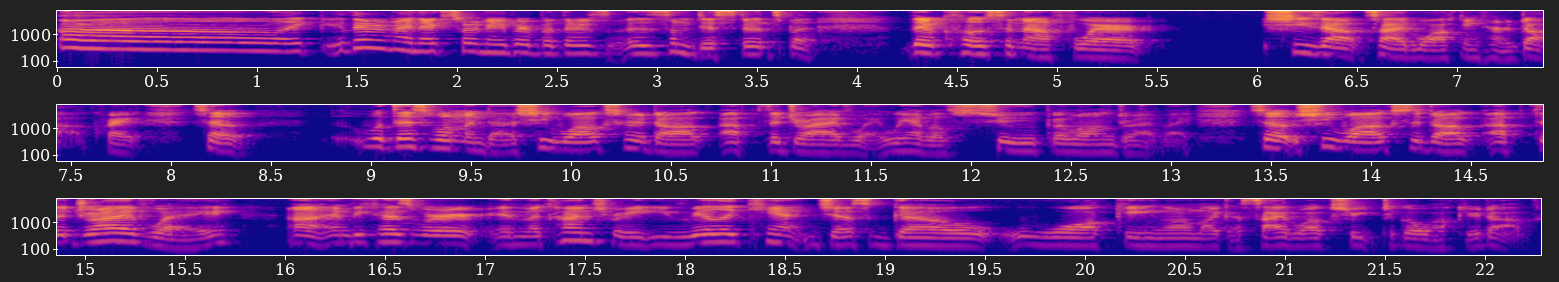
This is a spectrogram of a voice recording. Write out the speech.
uh, like they're my next door neighbor, but there's, there's some distance, but they're close enough where she's outside walking her dog, right? So what this woman does, she walks her dog up the driveway. We have a super long driveway. So she walks the dog up the driveway. Uh, and because we're in the country, you really can't just go walking on like a sidewalk street to go walk your dog.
